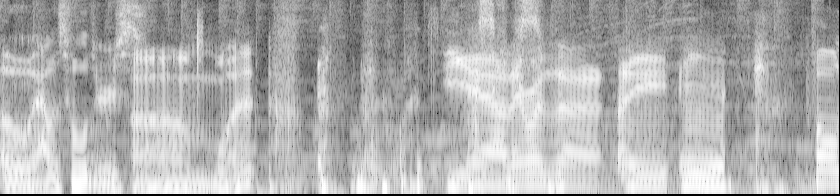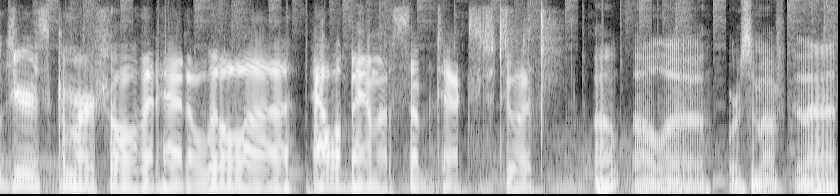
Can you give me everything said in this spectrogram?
Oh, that was Folgers. Um, what? Yeah, there was a, a, a Folgers commercial that had a little uh, Alabama subtext to it. Well, I'll uh force him after that.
